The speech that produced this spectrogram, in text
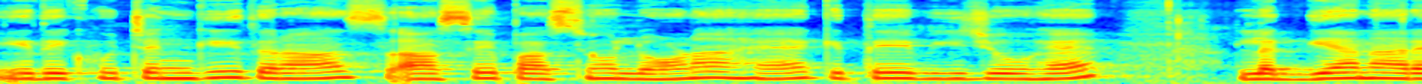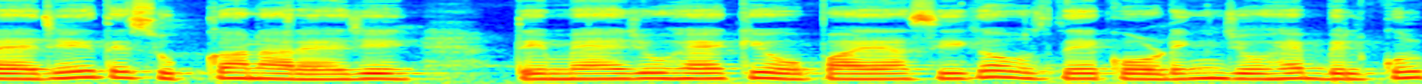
ਇਹ ਦੇਖੋ ਚੰਗੀ ਤਰ੍ਹਾਂ ਸ- ਆਸੇ ਪਾਸਿਓਂ ਲਾਉਣਾ ਹੈ ਕਿਤੇ ਵੀ ਜੋ ਹੈ ਲੱਗਿਆ ਨਾ ਰਹਿ ਜੇ ਤੇ ਸੁੱਕਾ ਨਾ ਰਹਿ ਜੇ। ਤੇ ਮੈਂ ਜੋ ਹੈ ਘਿਓ ਪਾਇਆ ਸੀਗਾ ਉਸ ਦੇ ਅਕੋਰਡਿੰਗ ਜੋ ਹੈ ਬਿਲਕੁਲ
